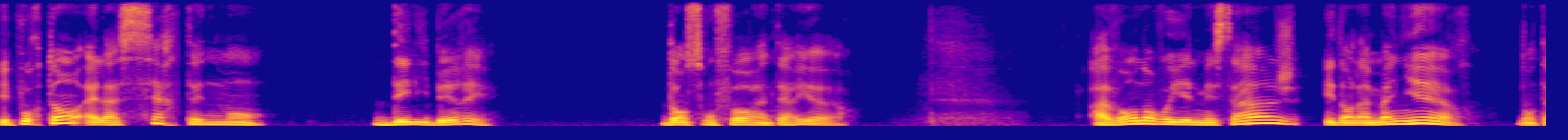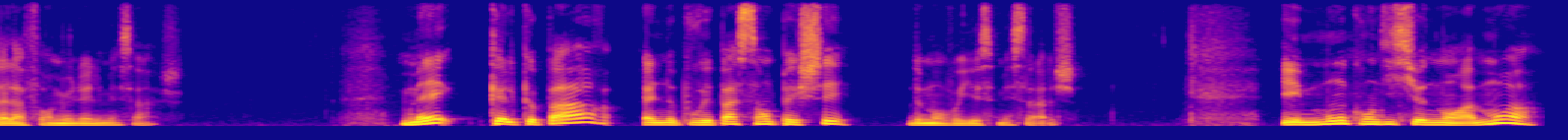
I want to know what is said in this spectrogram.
Et pourtant, elle a certainement délibéré dans son fort intérieur, avant d'envoyer le message et dans la manière dont elle a formulé le message. Mais, quelque part, elle ne pouvait pas s'empêcher de m'envoyer ce message. Et mon conditionnement à moi,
